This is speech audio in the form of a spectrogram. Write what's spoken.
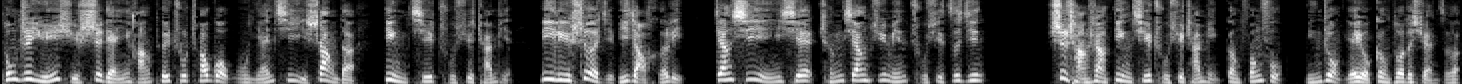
通知允许试点银行推出超过五年期以上的定期储蓄产品，利率设计比较合理，将吸引一些城乡居民储蓄资金。市场上定期储蓄产品更丰富。民众也有更多的选择，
